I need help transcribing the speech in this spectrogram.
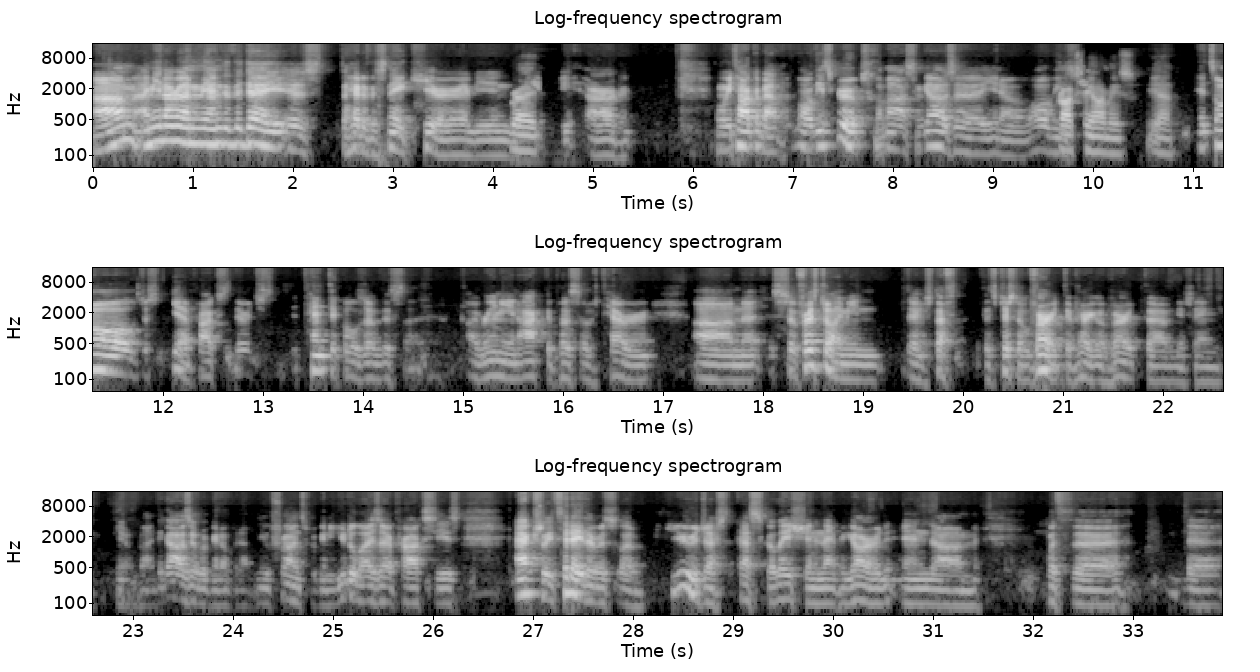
Um, I mean, Iran, at the end of the day, is the head of the snake here. I mean, Right. Our, when we talk about all these groups, Hamas and Gaza, you know, all these, Proxy armies. Yeah. it's all just yeah, proxy. They're just the tentacles of this uh, Iranian octopus of terror. Um, so first of all, I mean, there's stuff that's just overt. They're very overt. Um, they're saying, you know, by the Gaza, we're going to open up new fronts. We're going to utilize our proxies. Actually, today there was a huge es- escalation in that regard, and um, with the the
